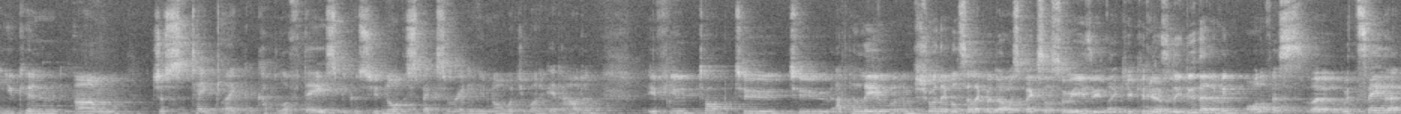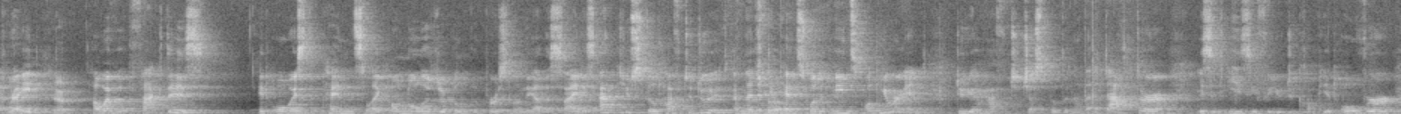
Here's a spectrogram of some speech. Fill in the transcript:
you can um, just take like a couple of days because you know the specs already, you know what you want to get out of. If you talk to to Apaleo, I'm sure they will say like, "But our specs are so easy. Like you can yeah. easily do that." I mean, all of us uh, would say that, right? Yeah. However, the fact is, it always depends like how knowledgeable the person on the other side is and you still have to do it and then That's it right. depends what it means on your end do you have to just build another adapter is it easy for you to copy it over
